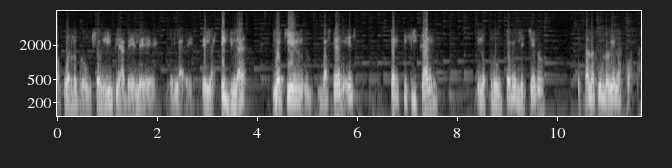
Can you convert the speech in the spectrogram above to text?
acuerdo de producción limpia, APL en la, en la sigla, lo que va a hacer es certificar que los productores lecheros están haciendo bien las cosas,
